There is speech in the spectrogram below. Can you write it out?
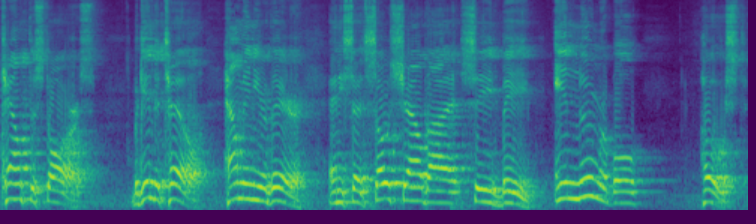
count the stars, begin to tell. How many are there? And he said, So shall thy seed be. Innumerable host.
